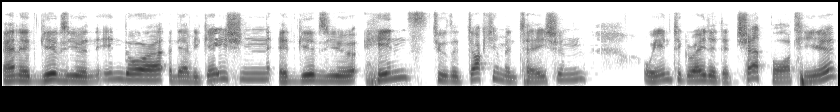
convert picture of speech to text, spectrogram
And it gives you an indoor navigation. It gives you hints to the documentation. We integrated a chatbot here.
